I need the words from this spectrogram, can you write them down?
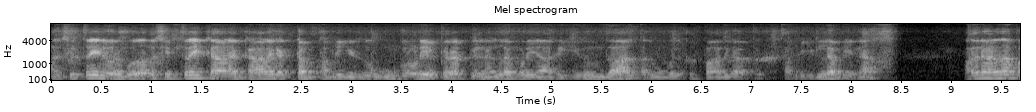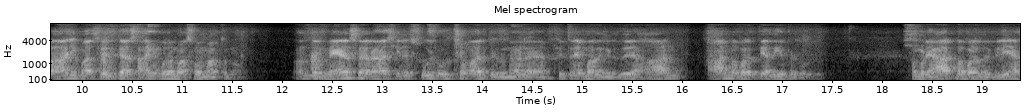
அது சித்திரையில் வரும்போது அந்த சித்திரைக்கான காலகட்டம் அப்படிங்கிறது உங்களுடைய பிறப்பில் நல்ல முறையாக இருந்தால் அது உங்களுக்கு பாதுகாப்பு. அப்படி இல்லை அப்படின்னா அதனால தான் இப்போ ஆடி மாதம் எதுக்காக சாமி முறை மாதமாக மாற்றணும் அந்த மேச ராசியில் சூரியன் உச்சமாக இருக்கிறதுனால சித்திரை மாதங்கிறது ஆண் ஆன்ம பலத்தை அதிகப்படுத்தக்கூடியது நம்முடைய ஆத்ம பலம் இருக்கு இல்லையா?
